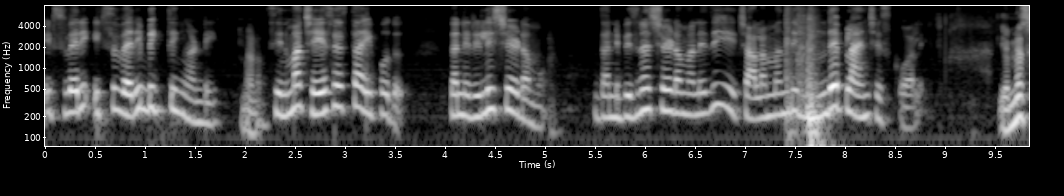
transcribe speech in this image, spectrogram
it's very it's very big thing అండి. సినిమా చేసేస్తే అయిపోదు. దాన్ని రిలీజ్ చేయడము దాన్ని బిజినెస్ చేయడం అనేది చాలామంది ముందే ప్లాన్ చేసుకోవాలి. ఎంఎస్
